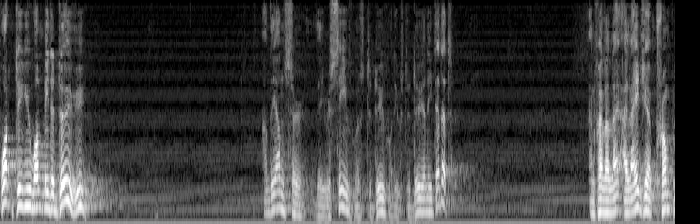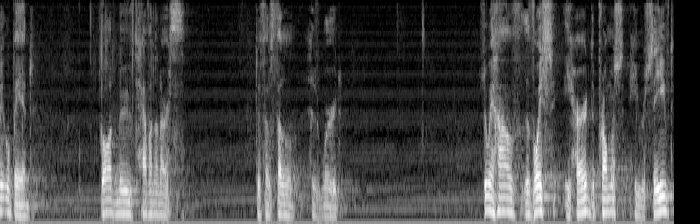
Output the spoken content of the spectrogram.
what do you want me to do? And the answer they received was to do what he was to do, and he did it. And when Elijah promptly obeyed, God moved heaven and earth to fulfill his word. So we have the voice he heard, the promise he received,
